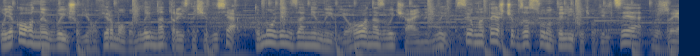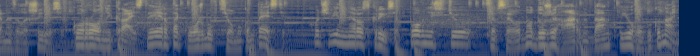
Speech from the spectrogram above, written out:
у якого не вийшов його фірмовий млин на 360, тому він замінив його на звичайний млин. Сил на те, щоб засунути лікоть у кільце, вже не залишилося. Коронний край Стейр також був в цьому контесті. Хоч він не розкрився повністю, це все одно дуже гарний данк у його виконанні.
